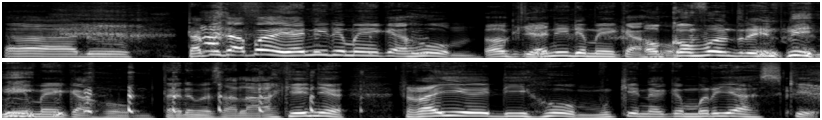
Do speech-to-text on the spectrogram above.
Aduh. Tapi tak apa, yang ni dia main kat home. Okay. Yang ni dia main kat oh, home. Oh, confirm training. Yang ni main kat home. Tak ada masalah. Akhirnya, raya di home mungkin akan meriah sikit.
